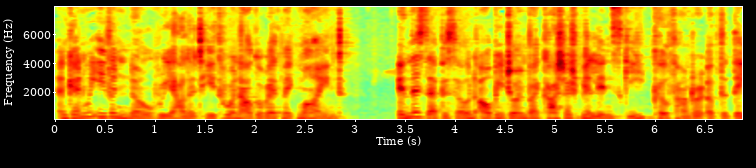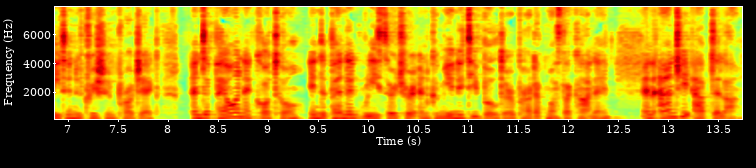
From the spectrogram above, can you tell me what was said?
And can we even know reality through an algorithmic mind? In this episode, I'll be joined by Kasia Chmielinski, co founder of the Data Nutrition Project, and Tapeo Nekoto, independent researcher and community builder, part of Masakhane, and Angie Abdilla,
